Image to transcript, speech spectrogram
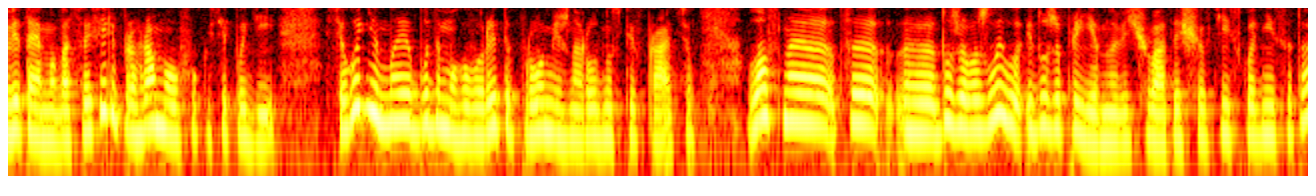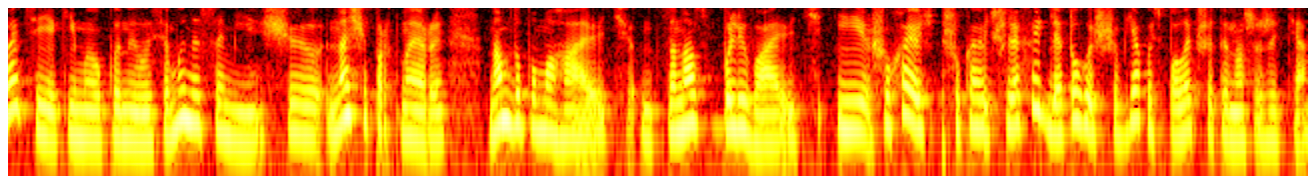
Вітаємо вас в ефірі. Програма у фокусі подій. Сьогодні ми будемо говорити про міжнародну співпрацю. Власне, це е, дуже важливо і дуже приємно відчувати, що в тій складній ситуації, в якій ми опинилися, ми не самі. Що наші партнери нам допомагають, за нас вболівають і шукають, шукають шляхи для того, щоб якось полегшити наше життя.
